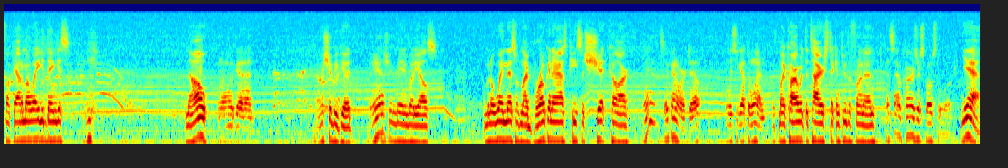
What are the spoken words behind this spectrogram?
Fuck out of my way, you dingus. No. Oh god. I should be good. Yeah. There shouldn't be anybody else. I'm gonna win this with my broken ass piece of shit car. Yeah. So it kind of worked out. At least you got the win. With my car with the tires sticking through the front end. That's how cars are supposed to look. Yeah,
